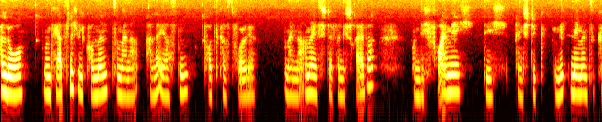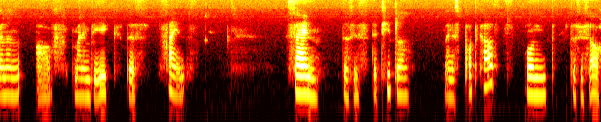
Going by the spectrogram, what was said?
Hallo und herzlich willkommen zu meiner allerersten Podcast-Folge. Mein Name ist Stefanie Schreiber und ich freue mich, dich ein Stück mitnehmen zu können auf meinem Weg des Seins. Sein, das ist der Titel meines Podcasts und das ist auch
